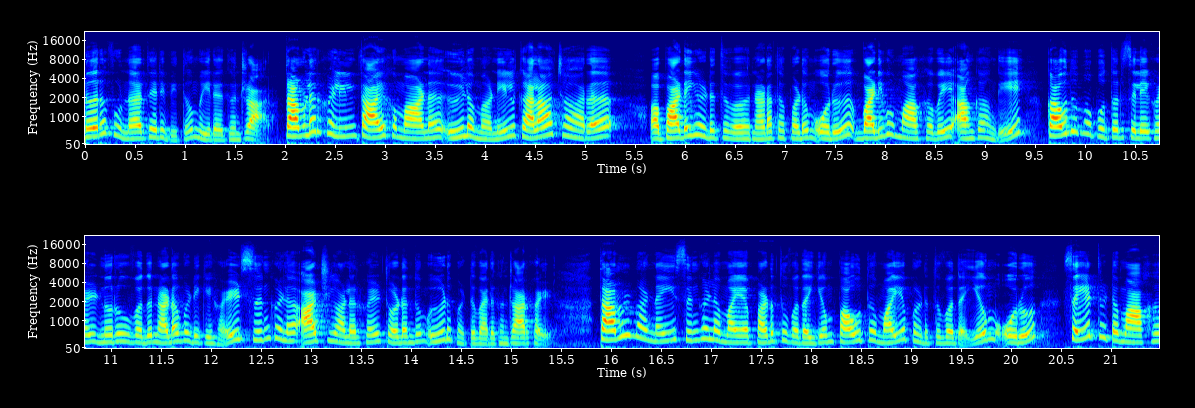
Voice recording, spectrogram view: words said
நிறுவனர் தெரிவித்தும் இருக்கின்றார். தமிழர்களின் தாயகமான ஈழமண்ணில் கலாச்சார படையெடுத்து நடத்தப்படும் ஒரு வடிவமாகவே அங்கங்கே கௌதம புத்தர் சிலைகள் நிறுவுவது நடவடிக்கைகள் சிங்கள ஆட்சியாளர்கள் தொடர்ந்தும் ஈடுபட்டு வருகின்றார்கள். தமிழ் மண்ணை சிங்களமயப்படுத்துவதையும் பௌத்த மயப்படுத்துவதையும் ஒரு செயற்திட்டமாக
